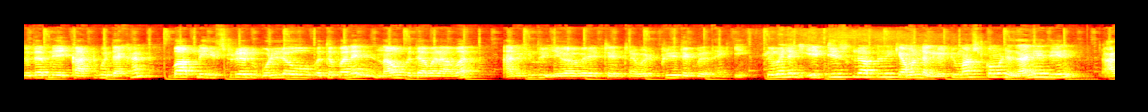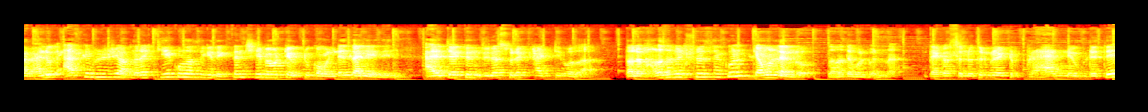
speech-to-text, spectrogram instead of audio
যদি আপনি এই কার্ডটুকু দেখান, বা আপনি স্টুডেন্ট বললেও হতে পারে, নাও হতে পারে আবার, আমি কিন্তু এভাবে ট্রেন ট্রাভেল ফ্রিতে করে থাকি। তো মানে এই টিপসগুলো আপনাদের কেমন লাগল একটু মাস্ট কমেন্টে জানিয়ে দিন। আর ভ্যালু আজকের ভিডিওটি আপনারা কে কোথা থেকে দেখতেন সেই ব্যাপারটা একটু কমেন্টে জানিয়ে দিন। আর তো একজন দিনাজপুরে খাটটি হলা, তাহলে ভালো থাকুন, সুস্থ থাকুন, কেমন লাগল জানাতে বলবেন না। দেখা হচ্ছে নতুন করে একটা ব্র্যান্ড নিউ ভিডিওতে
